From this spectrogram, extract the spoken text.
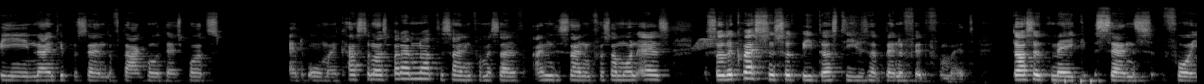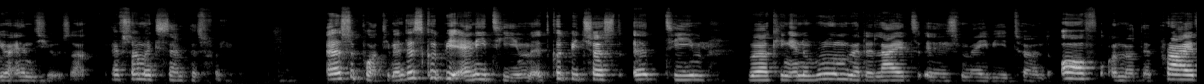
be 90% of dark mode dashboards at all my customers, but I'm not designing for myself. I'm designing for someone else. So the question should be Does the user benefit from it? Does it make sense for your end user? I have some examples for you. A support team, and this could be any team, it could be just a team working in a room where the light is maybe turned off or not that bright,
